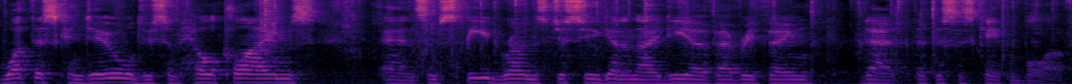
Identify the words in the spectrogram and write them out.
what this can do. We'll do some hill climbs and some speed runs just so you get an idea of everything that, that this is capable of.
